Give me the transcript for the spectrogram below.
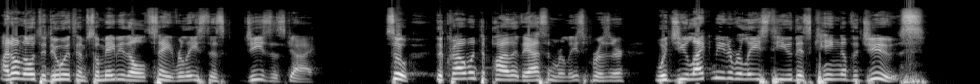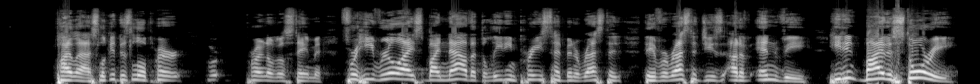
I don't know what to do with him, so maybe they'll say, release this Jesus guy. So the crowd went to Pilate, they asked him, release prisoner. Would you like me to release to you this king of the Jews? Pilate asked, look at this little prayer, parental statement. For he realized by now that the leading priests had been arrested. They've arrested Jesus out of envy. He didn't buy the story.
